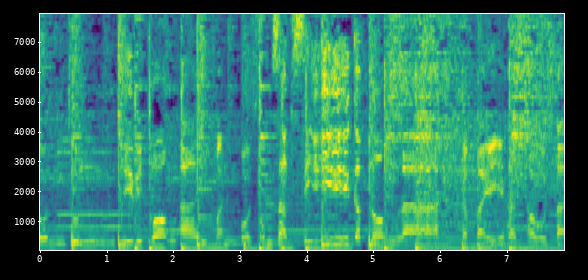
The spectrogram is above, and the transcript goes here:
ต้นทุนชีวิตของอาย มันบ่สมศักดิ์ศรีกับน้องลากับไปหักเท่าสา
